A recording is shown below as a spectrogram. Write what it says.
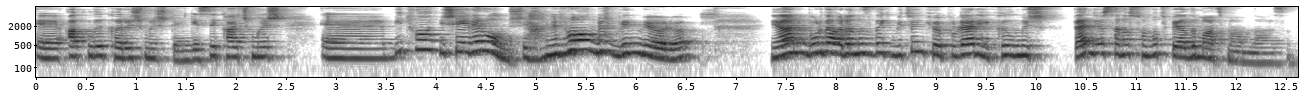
e, aklı karışmış, dengesi kaçmış, e, bir tuhaf bir şeyler olmuş yani ne olmuş bilmiyorum. Yani burada aranızdaki bütün köprüler yıkılmış. Ben diyor sana somut bir adım atmam lazım.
